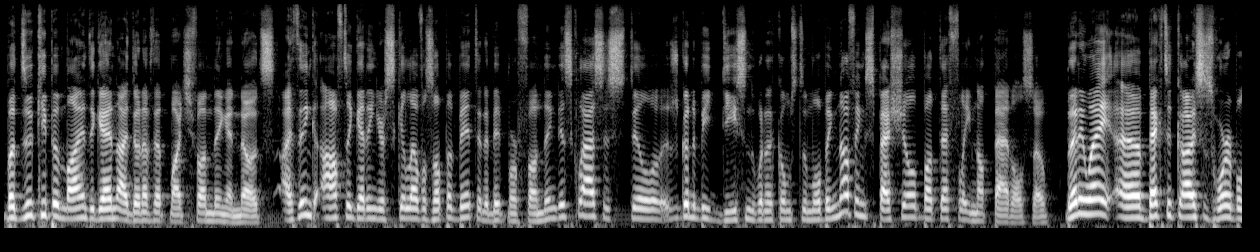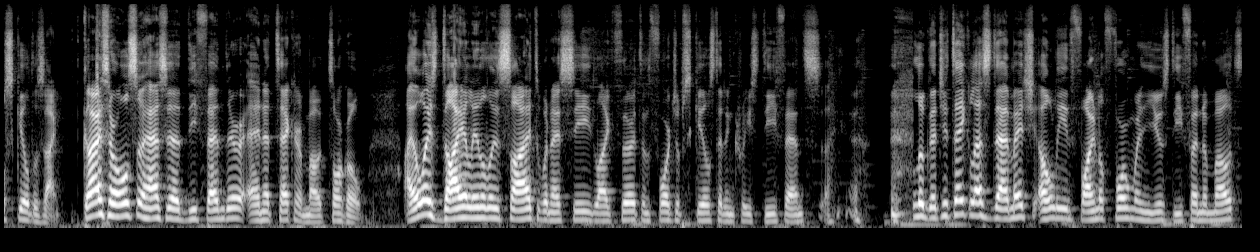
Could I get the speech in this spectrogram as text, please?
but do keep in mind, again, I don't have that much funding and nodes. I think after getting your skill levels up a bit and a bit more funding, this class is still is going to be decent when it comes to mobbing. Nothing special, but definitely not bad also. But anyway, uh, back to Kaiser's horrible skill design. Kaiser also has a defender and attacker mode toggle. I always die a little inside when I see like third and fourth job skills that increase defense. Look, that you take less damage only in final form when you use defender mode,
